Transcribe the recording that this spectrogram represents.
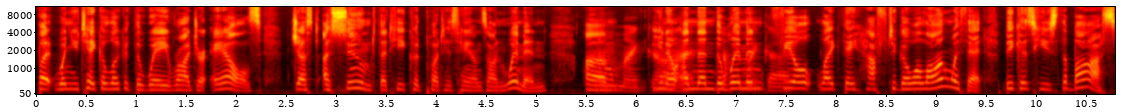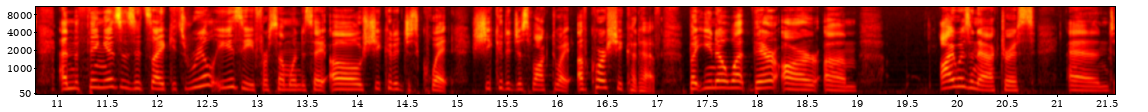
but when you take a look at the way Roger Ailes just assumed that he could put his hands on women. Um, Oh my You know, and then the Oh women feel like they have to go along with it because he's the boss. And the thing is, is it's like it's real easy for someone to say, "Oh, she could have just quit. She could have just walked away." Of course, she could have. But you know what? There are. Um, I was an actress and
